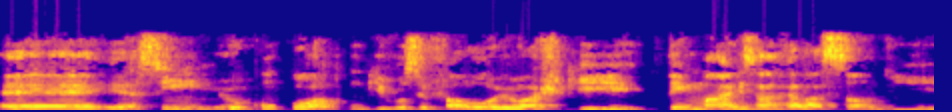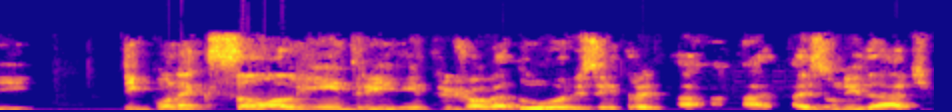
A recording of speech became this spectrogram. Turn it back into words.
É, é assim, eu concordo com o que você falou. Eu acho que tem mais a relação de, de conexão ali entre, entre os jogadores, entre a, a, as unidades.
